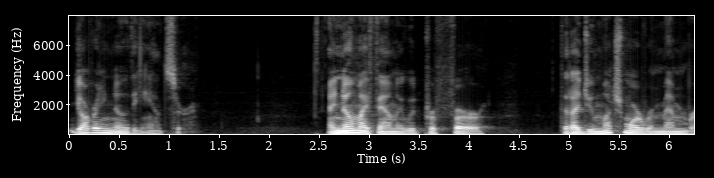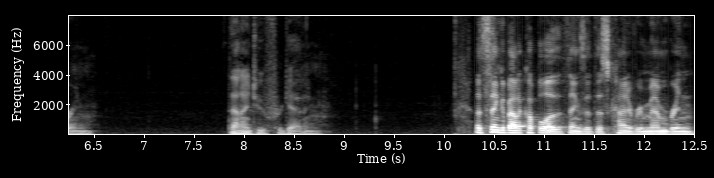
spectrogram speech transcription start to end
You already know the answer. I know my family would prefer that I do much more remembering than I do forgetting. Let's think about a couple other things that this kind of remembering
